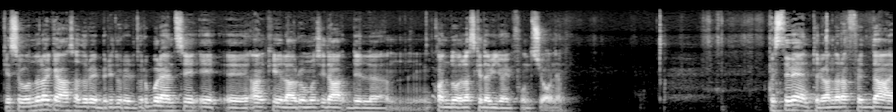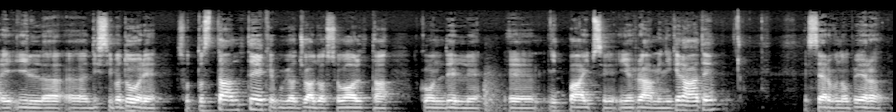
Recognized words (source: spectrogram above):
che secondo la casa dovrebbe ridurre le turbulenze e eh, anche la rumosità del, mm, quando la scheda video è in funzione. Queste ventole vanno a raffreddare il eh, dissipatore sottostante che è equipaggiato a sua volta con delle eh, heat pipes in rame nichelate che servono per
